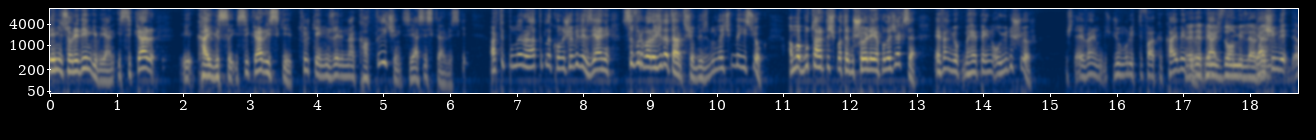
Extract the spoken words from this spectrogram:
Demin söylediğim gibi yani istikrar e, kaygısı, istikrar riski Türkiye'nin üzerinden kalktığı için siyasi istikrar riski artık bunları rahatlıkla konuşabiliriz. Yani sıfır barajı da tartışabiliriz. Bunda hiçbir beis yok. Ama bu tartışma tabii şöyle yapılacaksa efendim yok MHP'nin oyu düşüyor. İşte efendim Cumhur İttifakı kaybediyor. HDP Ya- %11'lerden. Ya şimdi e,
